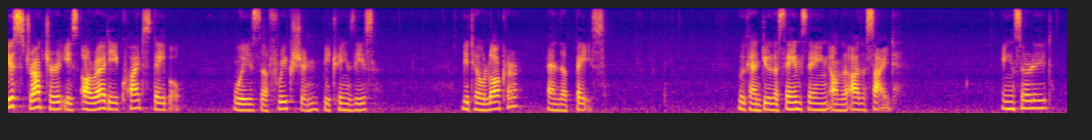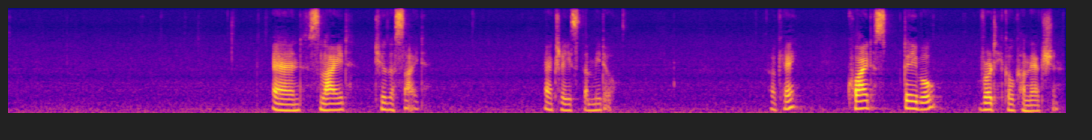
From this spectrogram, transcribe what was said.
This structure is already quite stable with the friction between this little locker and the base. We can do the same thing on the other side. Insert it and slide to the side. Actually, it's the middle. Okay, quite stable vertical connection.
